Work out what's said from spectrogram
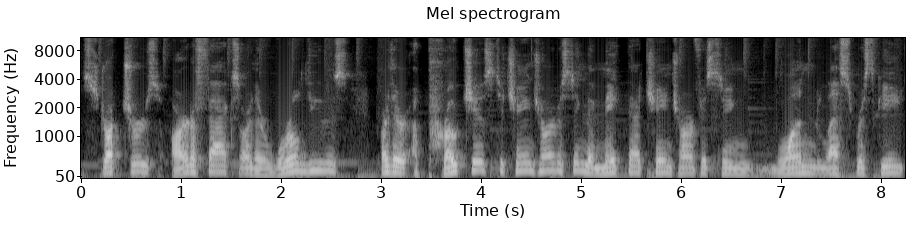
structures, artifacts, are there worldviews, are there approaches to change harvesting that make that change harvesting one less risky,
